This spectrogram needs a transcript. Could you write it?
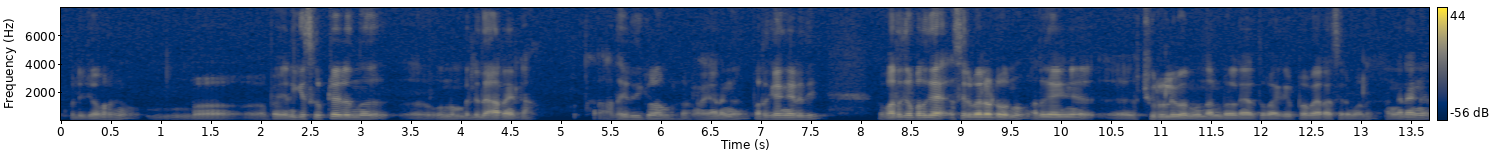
അപ്പോൾ ലിജോ പറഞ്ഞു അപ്പോൾ എനിക്ക് സ്ക്രിപ്റ്റ് എഴുതുന്നത് ഒന്നും വലിയ ധാരണയില്ല. അത് എഴുതിക്കോളാൻ പറഞ്ഞു. അങ്ങനെ ഞാനങ്ങ് പതുക്കെ അങ്ങ് എഴുതി. പതുക്കെ പതുക്കെ സിനിമയിലോട്ട് വന്നു. അത് കഴിഞ്ഞ് ചുരുളി വന്നു. നണ്ട് നേരത്തെ പോയി ഇപ്പോൾ വേറെ സിനിമകൾ അങ്ങനെ അങ്ങ്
